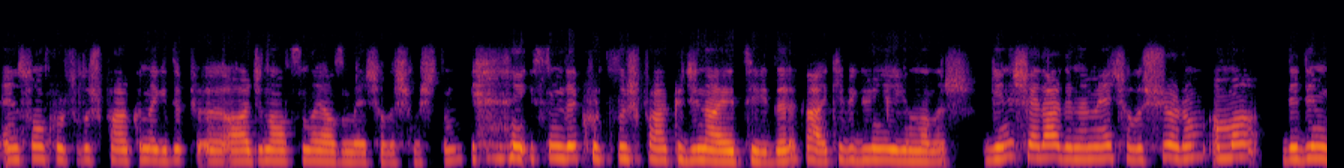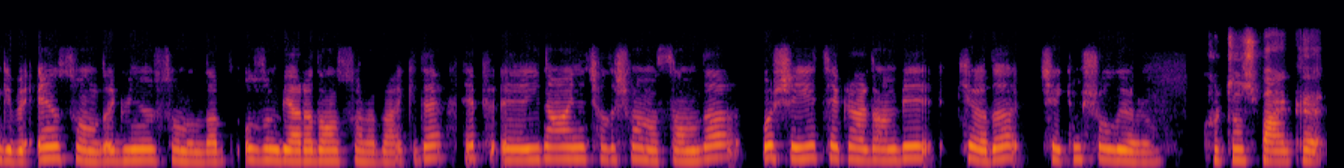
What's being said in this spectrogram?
En son Kurtuluş Parkı'na gidip e, ağacın altında yazmaya çalışmıştım. İsmi de Kurtuluş Parkı cinayetiydi. Belki bir gün yayınlanır. Yeni şeyler denemeye çalışıyorum ama dediğim gibi en sonunda günün sonunda uzun bir aradan sonra belki de hep e, yine aynı çalışma masamda o şeyi tekrardan bir kağıda çekmiş oluyorum. Kurtuluş Parkı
